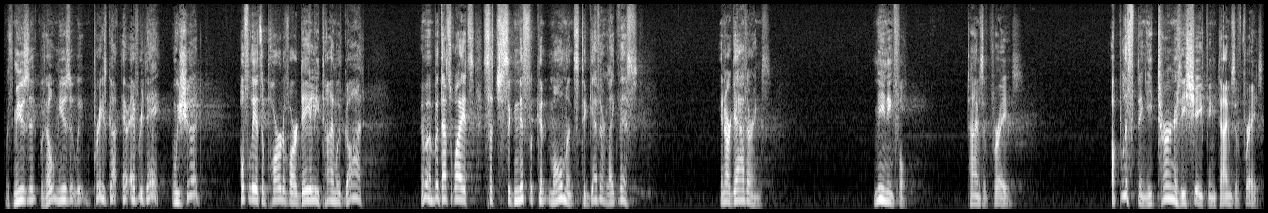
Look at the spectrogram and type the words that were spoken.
With music, without music, we praise God every day. And we should. Hopefully, it's a part of our daily time with God. But that's why it's such significant moments together like this in our gatherings. Meaningful times of praise, uplifting, eternity shaping times of praise.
